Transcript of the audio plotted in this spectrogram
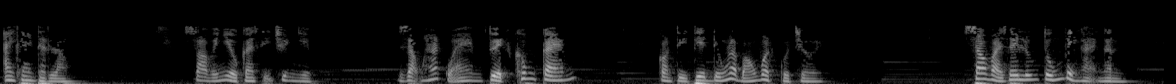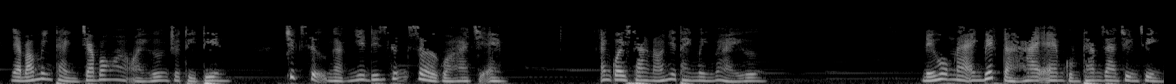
Anh khen thật lòng. So với nhiều ca sĩ chuyên nghiệp, giọng hát của em tuyệt không kém. Còn Tùy Tiên đúng là báu vật của trời. Sau vài giây lúng túng về ngại ngần, nhà báo Minh Thành trao bó hoa oải hương cho Thủy Tiên, trước sự ngạc nhiên đến dững sờ của hai chị em. Anh quay sang nói như thanh minh với Hải Hương. Nếu hôm nay anh biết cả hai em cùng tham gia chương trình,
